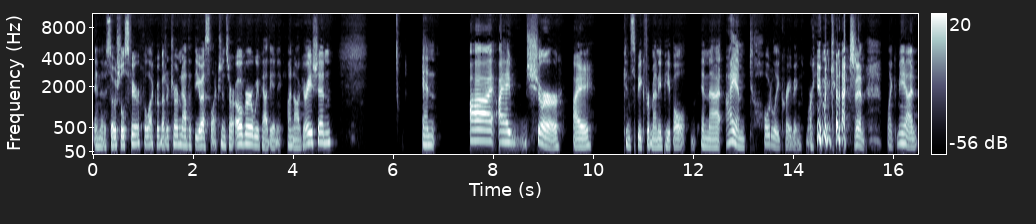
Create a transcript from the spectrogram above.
in the social sphere, for lack of a better term. Now that the US elections are over, we've had the inauguration. And I, I'm sure I can speak for many people in that I am totally craving more human connection. Like, man,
